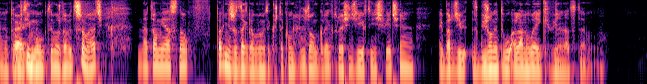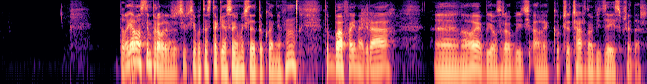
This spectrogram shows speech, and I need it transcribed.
e, to Tak. optimum, które można wytrzymać. Natomiast no, pewnie, że zagrałbym jakąś taką dużą grę, która się dzieje w tym świecie. Najbardziej zbliżony to był Alan Wake wiele lat temu. To No ja mam z tym problem rzeczywiście, bo to jest tak, ja sobie myślę dokładnie, hmm, to była fajna gra, e, no jakby ją zrobić, ale kurczę, czarno widzę jej sprzedaż.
